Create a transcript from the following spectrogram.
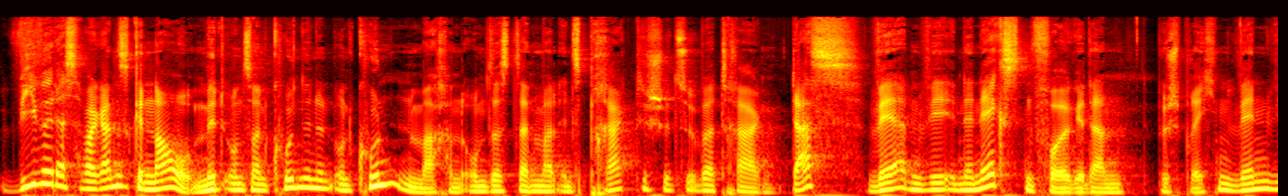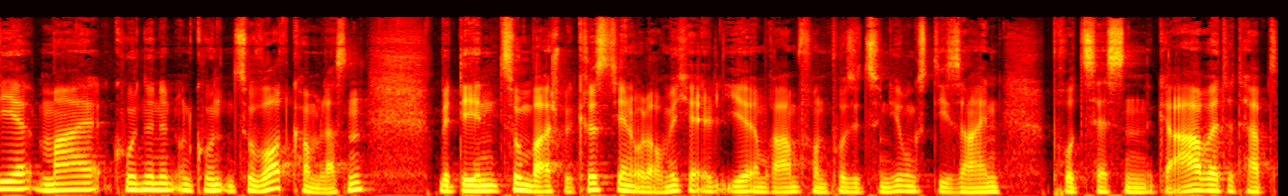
wie wir das aber ganz genau mit unseren Kundinnen und Kunden machen, um das dann mal ins Praktische zu übertragen, das werden wir in der nächsten Folge dann besprechen, wenn wir mal Kundinnen und Kunden zu Wort kommen lassen, mit denen zum Beispiel Christian oder auch Michael ihr im Rahmen von Positionierungsdesign-Prozessen gearbeitet habt,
